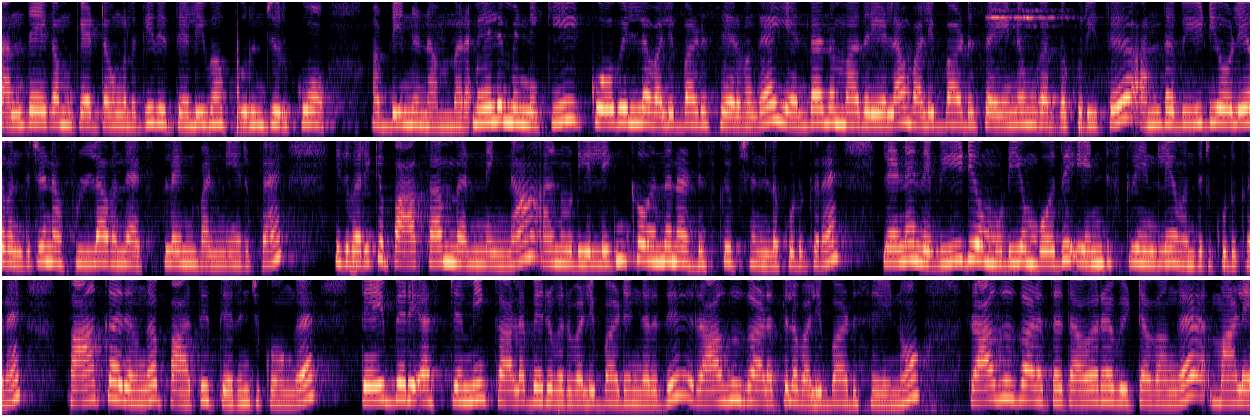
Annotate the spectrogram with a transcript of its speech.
சந்தேகம் கேட்டவங்களுக்கு இது தெளிவாக புரிஞ்சிருக்கும் அப்படின்னு நம்புகிறேன் மேலும் இன்னைக்கு கோவிலில் வழிபாடு செய்கிறவங்க எந்தெந்த மாதிரியெல்லாம் வழிபாடு செய்யணுங்கிறத குறித்து அந்த வீடியோலேயே வந்துட்டு நான் ஃபுல்லாக வந்து எக்ஸ்பிளைன் பண்ணியிருப்பேன். இது வரைக்கும் பார்க்காம இருந்தீங்கன்னா அதனுடைய லிங்க்கை வந்து நான் டிஸ்கிரிப்ஷனில் கொடுக்குறேன். இல்லைன்னா இந்த வீடியோ முடியும் போது எண்ட் ஸ்க்ரீன்லேயும் வந்துட்டு கொடுக்குறேன். பார்க்காதவங்க பார்த்து தெரிஞ்சுக்கோங்க. தேய்பெரி அஷ்டமி காலபேரவர் வழிபாடுங்கிறது ராகு காலத்தில் வழிபாடு செய்யணும். ராகு காலத்தை தவற விட்டவங்க மாலை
